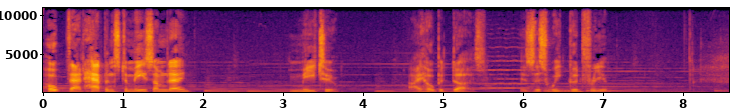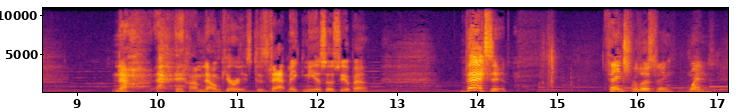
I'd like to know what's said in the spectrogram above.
hope that happens to me someday, me too. I hope it does. Is this week good for you? Now, I'm now curious. Does that make me a sociopath? That's it. Thanks for listening. Wednesday,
